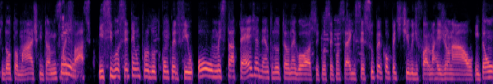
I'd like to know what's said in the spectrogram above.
Tudo automático, então é muito Sim. mais fácil. E se você tem um produto com perfil ou uma estratégia dentro do teu negócio, que você consegue ser super competitivo de forma regional, então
